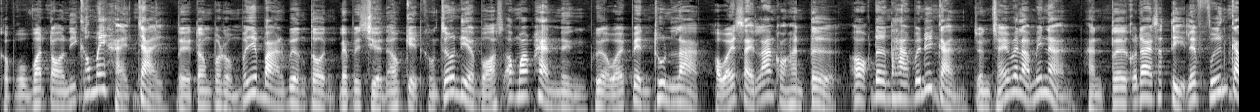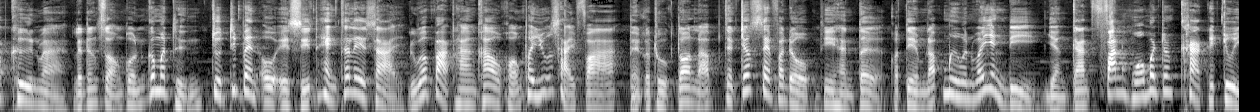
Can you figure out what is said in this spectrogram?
ก็พบว่าตอนนี้เขาไม่หายใจ เลยต้องปฐมพยาบาลเบื้องต้น และไปเฉือนเอาเกตของเจ้าเดียบอสออกมาแผ่นหนึ่ง เพื่อเอาไว้เป็นทุนลาก เอาไว้ใส่ร่างของฮันเตอร์ ออกเดินทางไปด้วยกัน จนใช้เวลาไม่นานฮันเตอร์ก็ได้สติและฟื้นกลับคืนมา และทั้งสองคนก็มาถึงจุดที่เป็นโอเอซิสแห่งทะเลทราย หรือว่าปากทางเข้าของพายุสายฟ้าแต่ก็ถูกต้อนรับจากเจ้าเซฟาโดมที่ฮันเตอร์ก็เตรียมรับมือมันไว้อย่างดี อย่างการฟันหัวมันจนขาดกระจุย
